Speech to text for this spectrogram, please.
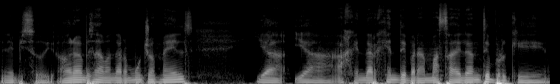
en el episodio. Ahora empecé a mandar muchos mails y a, agendar gente para más adelante porque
